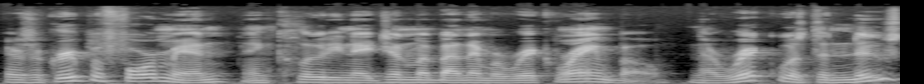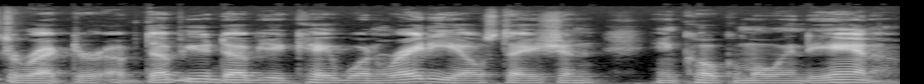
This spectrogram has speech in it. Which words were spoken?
There was a group of four men, including a gentleman by the name of Rick Rainbow. Now, Rick was the news director of WWKI radio station in Kokomo, Indiana.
